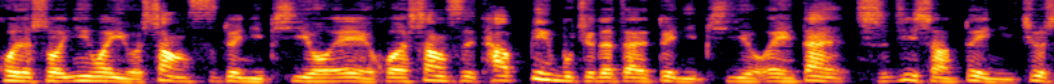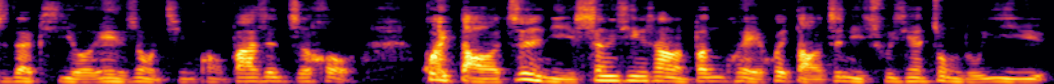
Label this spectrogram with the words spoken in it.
或者说，因为有上司对你 PUA，或者上司他并不觉得在对你 PUA，但实际上对你就是在 PUA 的这种情况发生之后，会导致你身心上的崩溃，会导致你出现重度抑郁，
